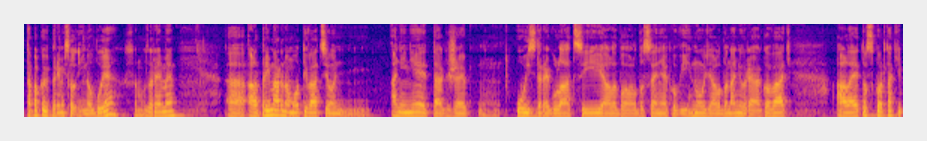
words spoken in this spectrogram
tabakový priemysel inovuje, samozrejme, uh, ale primárnou motiváciou ani nie je tak, že ujsť regulácii alebo, alebo sa nejako vyhnúť alebo na ňu reagovať, ale je to skôr taký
